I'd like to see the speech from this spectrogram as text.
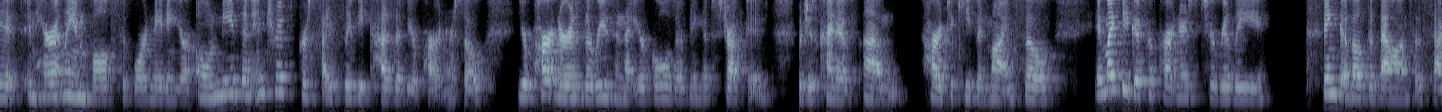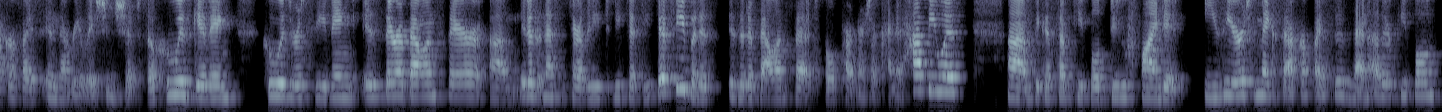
it inherently involves subordinating your own needs and interests precisely because of your partner. So your partner is the reason that your goals are being obstructed, which is kind of um, hard to keep in mind. So it might be good for partners to really think about the balance of sacrifice in their relationship. So, who is giving, who is receiving? Is there a balance there? Um, it doesn't necessarily need to be 50 50, but is, is it a balance that both partners are kind of happy with? Um, because some people do find it easier to make sacrifices than other people.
